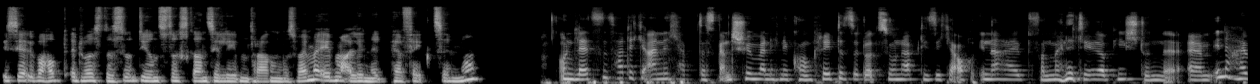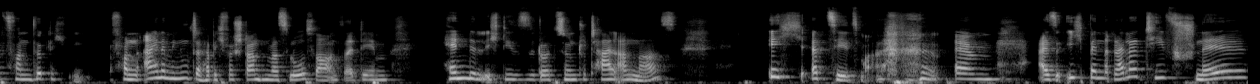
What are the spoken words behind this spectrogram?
ist ja überhaupt etwas, das, die uns das ganze Leben tragen muss, weil wir eben alle nicht perfekt sind, ne? Und letztens hatte ich eine, ich habe das ganz schön, wenn ich eine konkrete Situation habe, die sich ja auch innerhalb von meiner Therapiestunde, ähm, innerhalb von wirklich, von einer Minute habe ich verstanden, was los war. Und seitdem handle ich diese Situation total anders. Ich erzähl's mal. ähm, also ich bin relativ schnell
